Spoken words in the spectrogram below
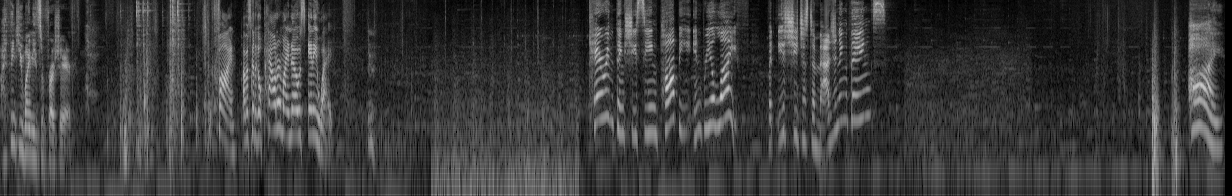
I think you might need some fresh air. Fine, I was gonna go powder my nose anyway. Karen thinks she's seeing Poppy in real life. But is she just imagining things? Hi.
